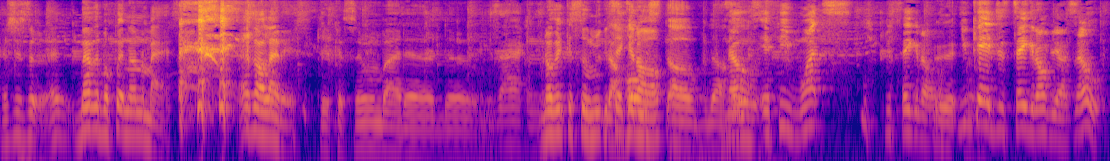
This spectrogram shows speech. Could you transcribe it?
It's just it's nothing but putting on the mask. That's all that is. Get consumed by the the, Exactly. No get consumed. You can the take it off. of the No, host. if he wants, you can take it off. You can't just take it off yourself.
